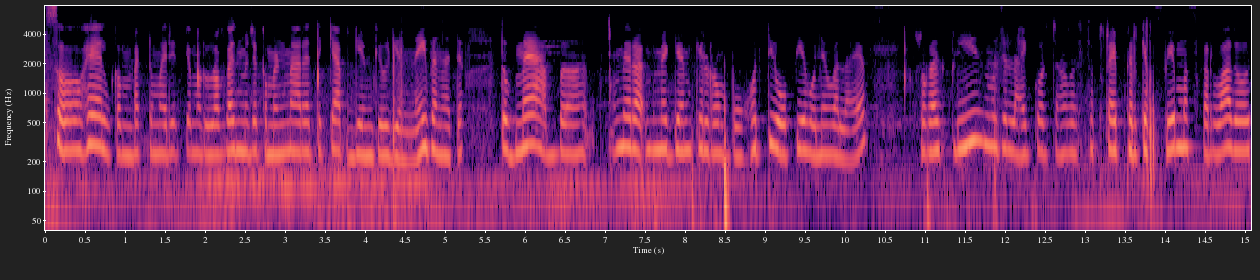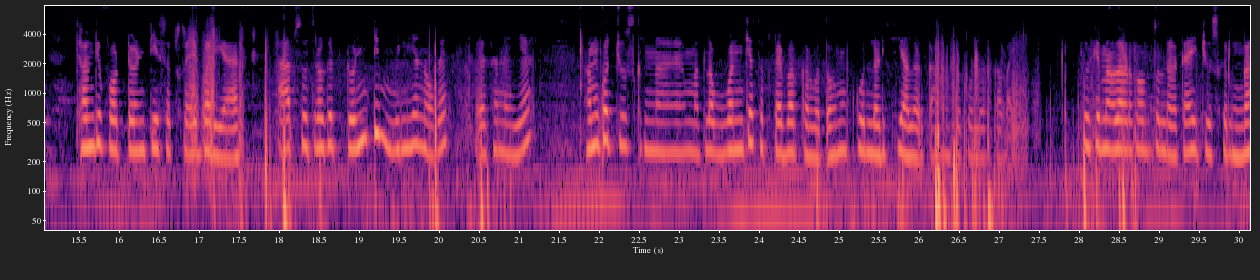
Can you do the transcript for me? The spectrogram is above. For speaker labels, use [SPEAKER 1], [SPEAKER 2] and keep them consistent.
[SPEAKER 1] सो है welcome back to मेरी के मतलब गाइस मुझे कमेंट में आ रहे थे कि आप गेम की वीडियो नहीं बनाते तो मैं अब मेरा, मैं गेम खेल रहा हूँ। बहुत ही ओपी होने वाला है। सो गाइज़ प्लीज़ मुझे लाइक और चैनल सब्सक्राइब करके फ़ेमस करवा दो। Thank you for twenty subscriber यार। आप सोच रहे हो कि ट्वेंटी मिलियन हो गए? ऐसा नहीं है। हमको चूज़ करना है। मतलब वन के सब्सक्राइबर करवा दो। हमको लड़की या लड़का, हमको तो लड़का भाई। क्योंकि मैं लड़का हूँ तो लड़का ही चूज़ करूँगा।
